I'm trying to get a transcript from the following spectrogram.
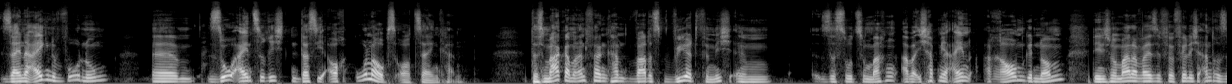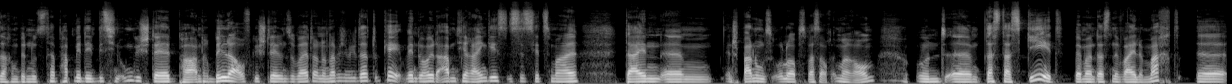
seine eigene Wohnung ähm, so einzurichten, dass sie auch Urlaubsort sein kann. Das mag am Anfang kam, war das weird für mich. Ähm, das so zu machen, aber ich habe mir einen Raum genommen, den ich normalerweise für völlig andere Sachen benutzt habe, habe mir den ein bisschen umgestellt, paar andere Bilder aufgestellt und so weiter und dann habe ich mir gedacht, okay, wenn du heute Abend hier reingehst, ist es jetzt mal dein ähm, Entspannungsurlaubs, was auch immer Raum und ähm, dass das geht, wenn man das eine Weile macht, äh,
